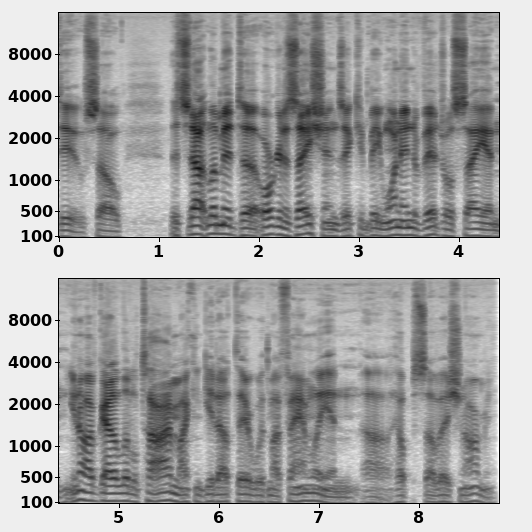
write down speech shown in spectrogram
do so it's not limited to organizations it can be one individual saying you know i've got a little time i can get out there with my family and uh, help the salvation army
